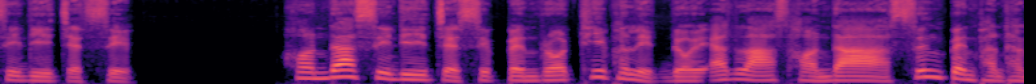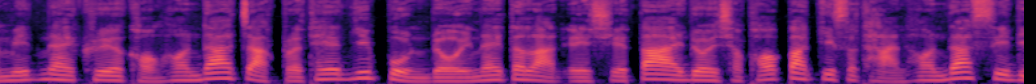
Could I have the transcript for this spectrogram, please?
CD 70 Honda CD 70 เป็นรถที่ผลิตโดย Atlas Honda ซึ่งเป็นพันธมิตรในเครือของ Honda จากประเทศญี่ปุ่น โดยในตลาดเอเชียใต้โดยเฉพาะปากีสถาน Honda CD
